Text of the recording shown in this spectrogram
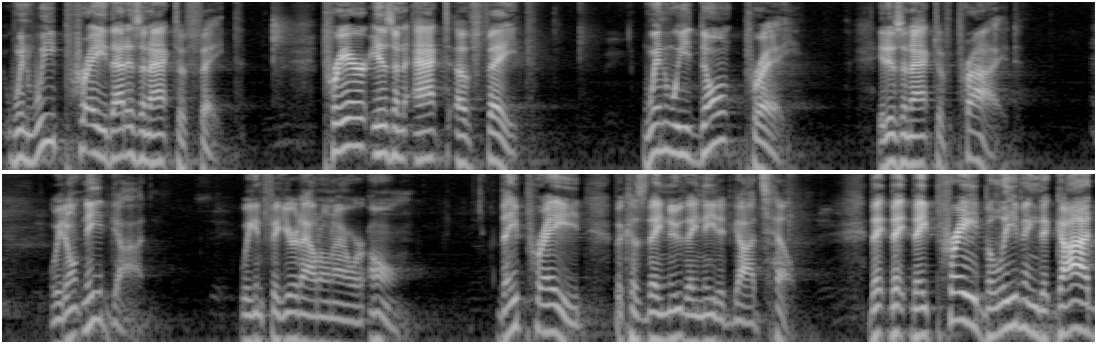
When we pray, that is an act of faith. Prayer is an act of faith. When we don't pray, it is an act of pride. We don't need God. We can figure it out on our own. They prayed because they knew they needed God's help. They, they, they, prayed believing that God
